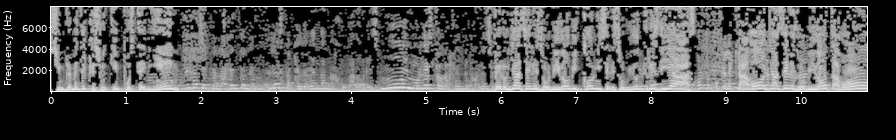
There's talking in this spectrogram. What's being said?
Simplemente que su equipo esté bien. Fíjate que a la gente le molesta que le vendan a jugadores. Muy molesta a la gente con eso. Pero ya se les olvidó Viconi, se les olvidó en tres días. Tabó, ya se les olvidó, Tabó.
